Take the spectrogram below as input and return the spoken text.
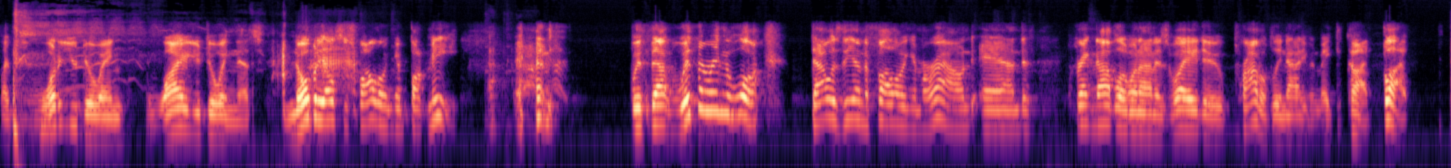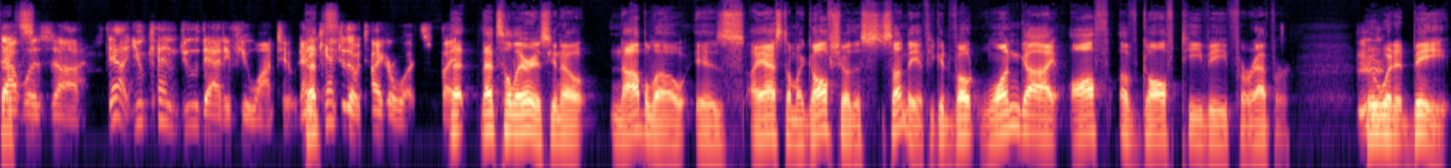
Like, what are you doing? Why are you doing this? Nobody else is following him but me. And with that withering look, that was the end of following him around. And Frank Nobilo went on his way to probably not even make the cut. But that That's- was, uh, yeah, you can do that if you want to. Now, you can't do that with Tiger Woods. But That that's hilarious. You know, Nobilo is. I asked on my golf show this Sunday if you could vote one guy off of golf TV forever. Who Mm. would it be?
